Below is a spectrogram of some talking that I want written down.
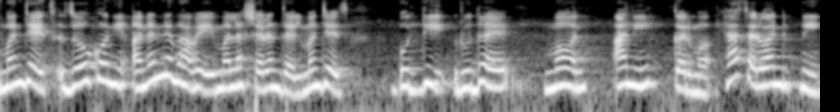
म्हणजेच जो कोणी अनन्य भावे मला शरण जाईल म्हणजेच बुद्धी हृदय मन आणि कर्म ह्या सर्वांनी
